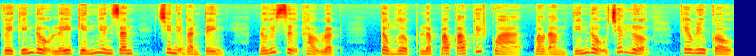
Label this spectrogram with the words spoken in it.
về tiến độ lấy ý kiến nhân dân trên địa bàn tỉnh đối với dự thảo luật, tổng hợp lập báo cáo kết quả bảo đảm tiến độ chất lượng theo yêu cầu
